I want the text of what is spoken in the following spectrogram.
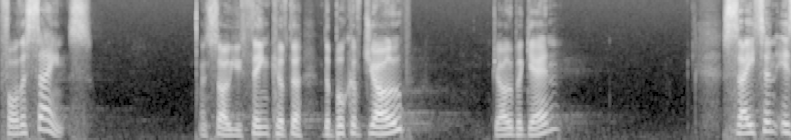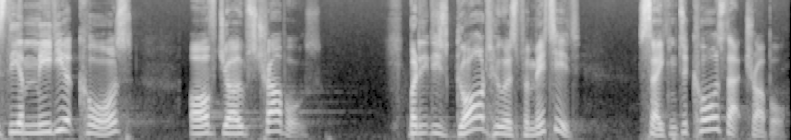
for the saints. And so you think of the, the book of Job, Job again. Satan is the immediate cause of Job's troubles. But it is God who has permitted Satan to cause that trouble.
